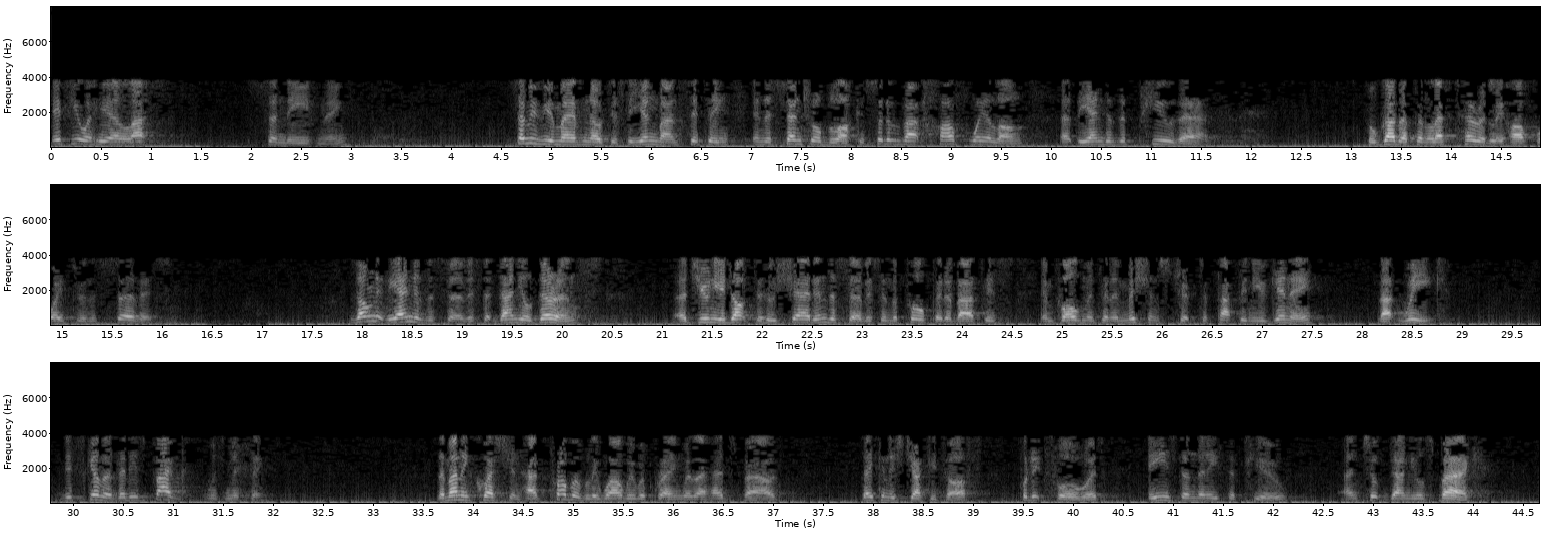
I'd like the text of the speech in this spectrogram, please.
If you were here last Sunday evening, some of you may have noticed a young man sitting in the central block, sort of about halfway along at the end of the pew there, who got up and left hurriedly halfway through the service. It was only at the end of the service that Daniel Durrance, a junior doctor who shared in the service in the pulpit about his involvement in a missions trip to Papua New Guinea that week, discovered that his bag was missing. The man in question had probably, while we were praying with our heads bowed, taken his jacket off, put it forward, eased underneath the pew, and took Daniel's bag,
